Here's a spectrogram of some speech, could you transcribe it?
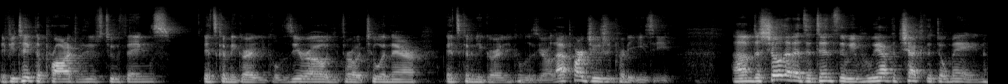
If you take the product of these two things, it's going to be greater than equal to zero. You throw a two in there, it's going to be greater than equal to zero. That part's usually pretty easy. Um, to show that it's a density, we, we have to check the domain.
